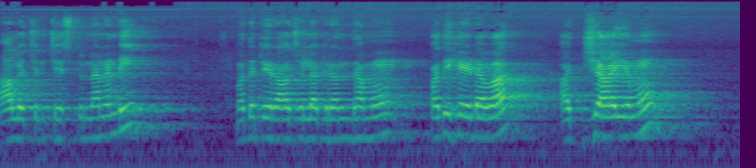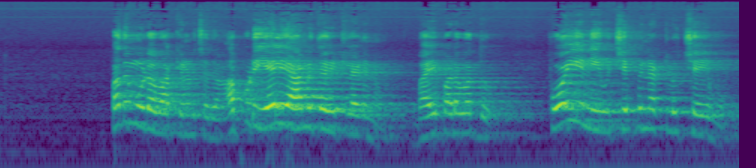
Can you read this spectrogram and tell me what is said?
ఆలోచన చేస్తున్నానండి. మొదటి రాజుల గ్రంథము పదిహేడవ అధ్యాయము పదమూడవ వాక్యం నుండి చదివాను అప్పుడు ఏలి ఆమెతో ఇట్లనెను భయపడవద్దు. పోయి నీవు చెప్పినట్లు చేయము.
